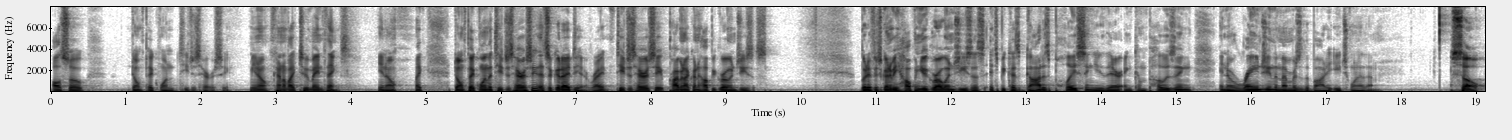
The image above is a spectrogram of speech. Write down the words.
Also, don't pick one that teaches heresy. You know, kind of like two main things. You know, like don't pick one that teaches heresy. That's a good idea, right? Teaches heresy, probably not going to help you grow in Jesus. But if it's going to be helping you grow in Jesus, it's because God is placing you there and composing and arranging the members of the body, each one of them. So,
